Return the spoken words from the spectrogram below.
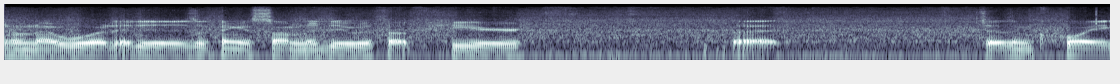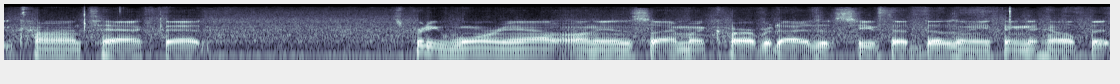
I don't know what it is. I think it's something to do with up here, but doesn't quite contact that. It's pretty worn out on the inside. I might carbonize it, see if that does anything to help it.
